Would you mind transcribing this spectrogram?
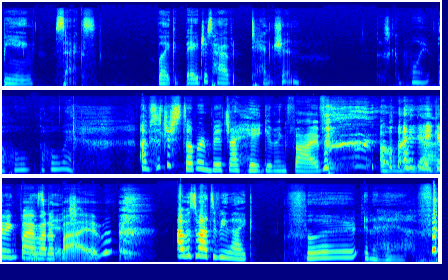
being sex. Like they just have tension That's a good point. the whole the whole way. I'm such a stubborn bitch. I hate giving five. Oh I hate giving five this out of bitch. five. I was about to be like four and a half.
